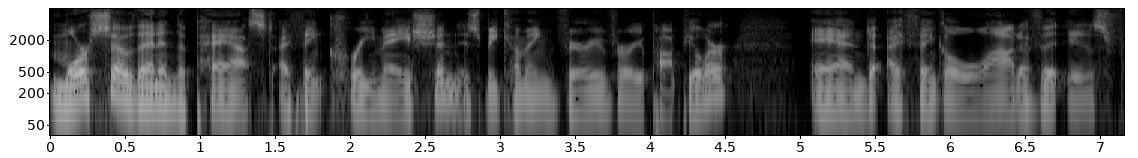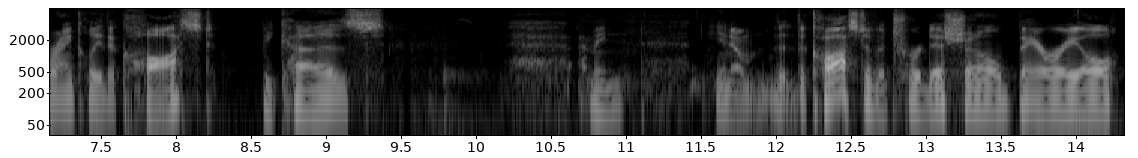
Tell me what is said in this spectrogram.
more so than in the past. I think cremation is becoming very, very popular, and I think a lot of it is frankly the cost because, I mean, you know, the, the cost of a traditional burial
